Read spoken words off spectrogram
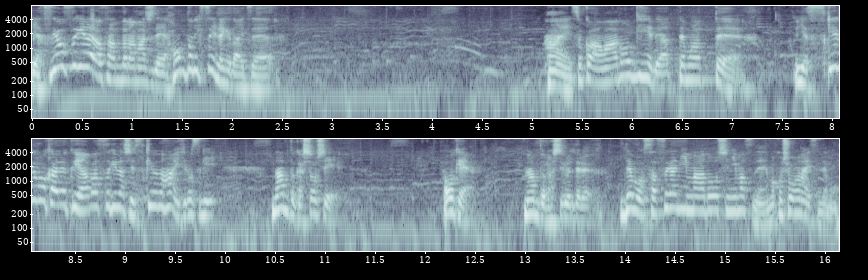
いや強すぎだろサンドラマジで。本当にきついんだけどあいつ。はいそこはアマドキヘでやってもらって。いやスキルの火力やばすぎだしスキルの範囲広すぎ。なんとかしてほしい。OK なんとかしてくれてる。でもさすがに魔導死にますね。まあこれしょうがないですねも。う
